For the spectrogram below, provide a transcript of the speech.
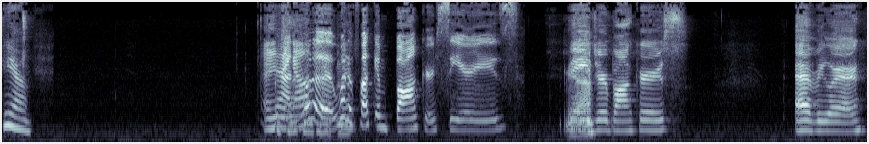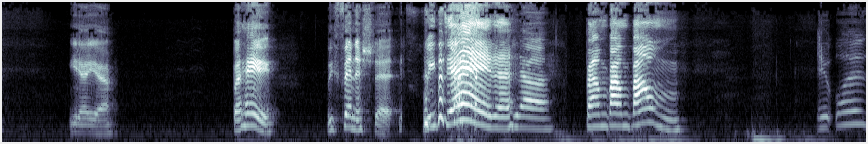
Yeah. Anything man, else? what a what a fucking bonker series. Yeah. Major bonkers everywhere. Yeah, yeah. But hey, we finished it. We did. Yeah. Bum bum bum. It was.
